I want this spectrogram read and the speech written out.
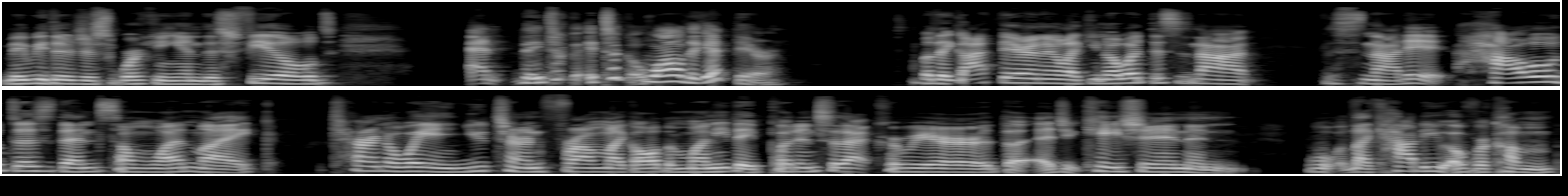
maybe they're just working in this field. And they took, it took a while to get there. But they got there and they're like, you know what? This is not, this is not it. How does then someone like turn away and you turn from like all the money they put into that career, the education, and like how do you overcome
